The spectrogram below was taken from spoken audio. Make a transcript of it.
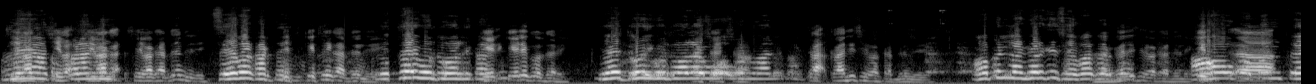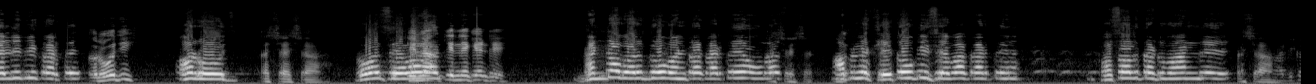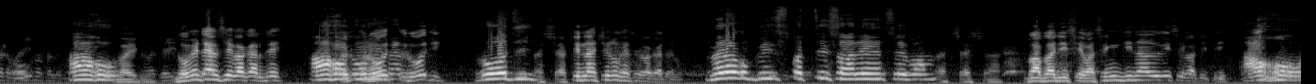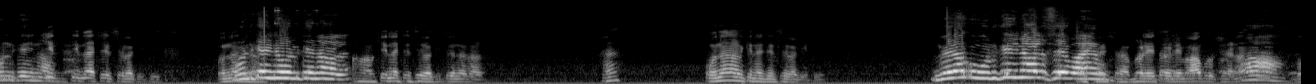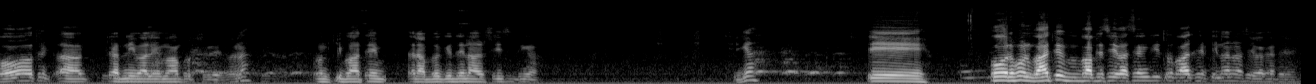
ਸੇਵਾ ਕਰਦੇ ਹੁੰਦੇ ਜੀ? ਸੇਵਾ ਕਰਦੇ। ਕਿੱਥੇ- ਕਰਦੇ ਹੁੰਦੇ ਜੀ? ਇੱਥੇ ਗੁਰਦੁਆਰੇ ਕਿਹੜੇ ਗੁਰਦੁਆਰੇ? ये थोड़ी गुण वाले वो अच्छा। गुण वाले सेवा कर देंगे अपन लंगर की सेवा करते लंगर कर अपन पहले भी करते रोज ही? और रोज। अच्छा अच्छा। रोज सेवा कितने घंटे? घंटा भर दो घंटा करते हैं उमर अच्छा, अच्छा, अपने खेतों की सेवा करते हैं। फ़सल कटवान दे अच्छा। आहो। दोनों टाइम सेवा कर दे आहो रोज रोज ही? रोज ही। अच्छा कितना चिर हो सेवा कर रहे ਮੇਰਾ ਕੋ 20 25 ਸਾਲ ਹੈ ਸੇਵਾ ਮੈਂ। ਅੱਛਾ ਅੱਛਾ। ਬਾਬਾ ਜੀ ਸੇਵਾ ਸਿੰਘ ਜੀ ਨਾਲ ਵੀ ਸੇਵਾ ਕੀਤੀ? ਆਹੋ ਉਨਕੇ ਹੀ ਨਾਲ। ਕਿ- ਕਿੰਨਾ ਚਿਰ ਸੇਵਾ ਕੀਤੀ? ਉਹਨਾਂ ਦੇ ਉਨਕੇ ਹੀ ਨਾਲ, ਉਨਕੇ ਨਾਲ। ਨਾਲ? ਹਾਂ ਕਿੰਨਾ ਚਿਰ ਸੇਵਾ ਕੀਤੀ ਉਹਨਾਂ ਨਾਲ? ਹੈ? ਉਹਨਾਂ ਨਾਲ ਕਿੰਨਾ ਚਿਰ ਸੇਵਾ ਕੀਤੀ? ਮੇਰਾ ਕੋ ਉਨਕੇ ਹੀ ਨਾਲ ਸੇਵਾ ਹੈ। ਅੱਛਾ ਅੱਛਾ। ਬੜੇ ਤੋਲੇ ਮਹਾਂਪੁਰਸ਼ ਹੈ ਨਾ? हाँ ਬਹੁਤ ਅਹ, ਕਰਨੀ ਵਾਲੇ ਮਹਾਂਪੁਰਸ਼ ਨੇ ਹੈ ਨਾ ਉਨਕੀ ਬਾतें ਰੱਬ ਦੇ ਨਾਲ ਸੀ ਸਿੱਧੀਆਂ? ਠੀਕ ਹੈ ਤੇ ਹੋਰ ਹੁਣ ਬਾਅਦ ਚ ਬਾਬੇ ਸੇਵਾ ਸਿੰਘ ਜੀ ਤੋਂ ਬਾਅਦ ਫਿਰ ਕਿਹਨਾਂ ਨਾਲ ਸੇਵਾ ਕਰਦੇ ਰਹੇ?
